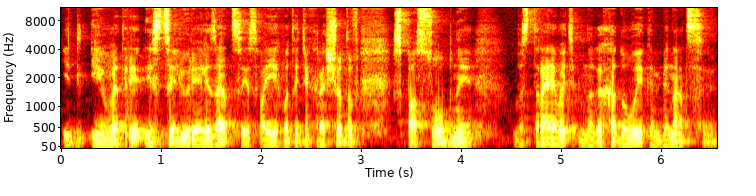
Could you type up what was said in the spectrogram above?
и, и, в этой, и с целью реализации своих вот этих расчетов способны выстраивать многоходовые комбинации.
